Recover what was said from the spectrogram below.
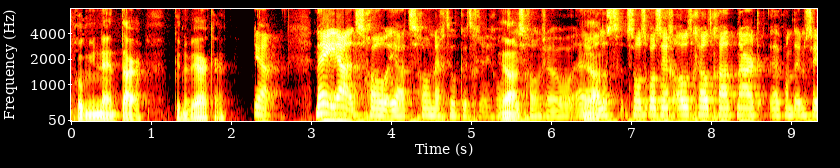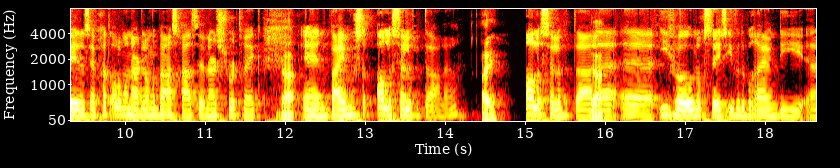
prominent daar kunnen werken. Ja. Nee, ja het, is gewoon, ja, het is gewoon echt heel kut geregeld. Ja. Het is gewoon zo. Eh, Ja. alles, zoals ik al zeg, al het geld gaat naar het, eh, van het NOC en NSF gaat allemaal naar het lange baan schaatsen, naar het short track. Ja, En wij moesten alles zelf betalen. ai. alles zelf betalen. Eh, Ivo, nog steeds Ivo de Bruin, die eh,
